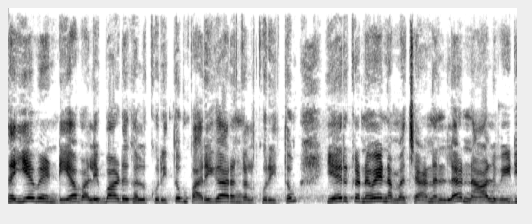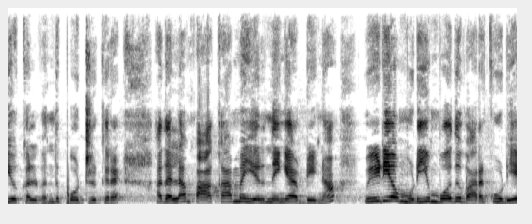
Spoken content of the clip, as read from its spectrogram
செய்ய வேண்டிய வழிபாடுகள் குறித்தும் பரிகாரங்கள் குறித்தும் ஏற்கனவே நம்ம சேனலில் நாலு வீடியோக்கள் வந்து போட்டிருக்கிறேன். அதெல்லாம் பார்க்காம இருந்தீங்க அப்படின்னா வீடியோ முடியும் போது வரக்கூடிய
